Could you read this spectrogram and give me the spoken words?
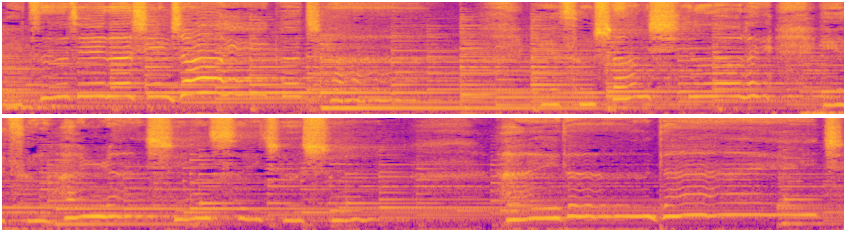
为自己的心找一个家，也曾伤心流泪。也曾黯然心碎，这是爱的代价。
